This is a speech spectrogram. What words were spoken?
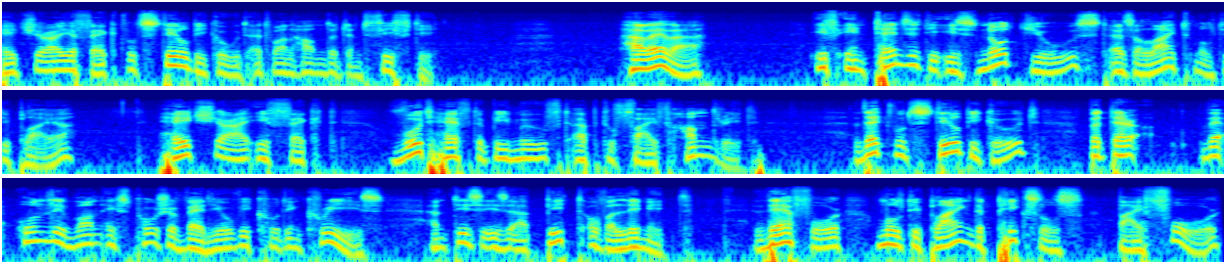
HDRI effect would still be good at 150. However, if intensity is not used as a light multiplier, HDRI effect would have to be moved up to 500. That would still be good, but there were only one exposure value we could increase, and this is a bit of a limit. Therefore, multiplying the pixels by 4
